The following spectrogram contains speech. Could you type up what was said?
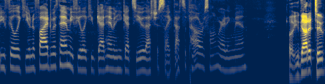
you feel like unified with him, you feel like you get him and he gets you, that's just like that's the power of songwriting, man. Oh, you got it too.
